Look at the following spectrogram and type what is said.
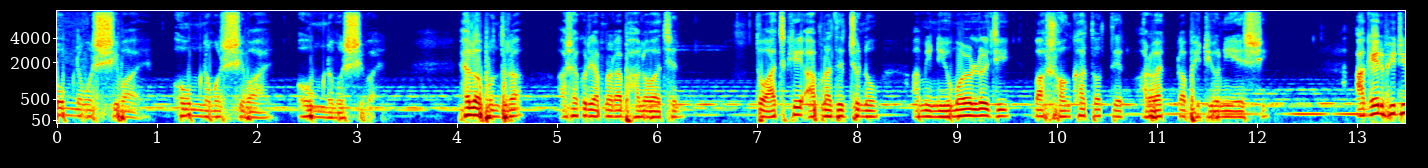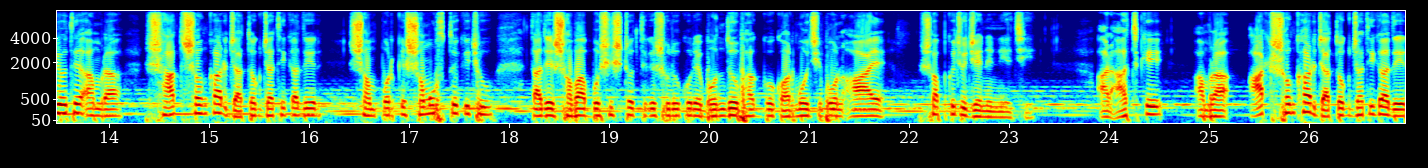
ওম নম শিবায়, ওম নম শিবায়, ওম নম শিবায়। হ্যালো বন্ধুরা, আশা করি আপনারা ভালো আছেন। তো আজকে আপনাদের জন্য আমি নিউমারোলজি বা সংখ্যাতত্ত্বের আরও একটা ভিডিও নিয়ে এসেছি। আগের ভিডিওতে আমরা সাত সংখ্যার জাতক জাতিকাদের সম্পর্কে সমস্ত কিছু, তাদের স্বভাব বৈশিষ্ট্য থেকে শুরু করে বন্ধু ভাগ্য কর্মজীবন, আয় সব কিছু জেনে নিয়েছি। আর আজকে আমরা আট সংখ্যার জাতক জাতিকাদের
